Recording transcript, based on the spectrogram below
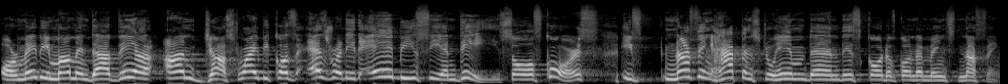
Or maybe mom and dad, they are unjust. Why? Because Ezra did A, B, C, and D. So, of course, if nothing happens to him, then this code of conduct means nothing.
